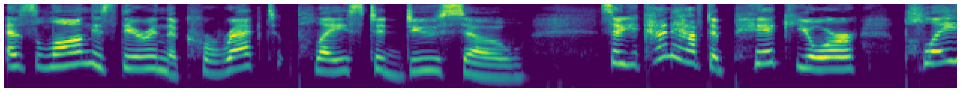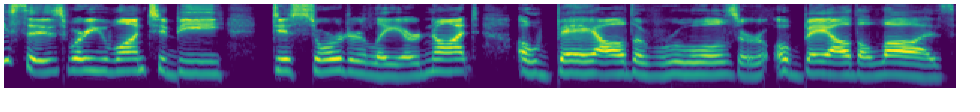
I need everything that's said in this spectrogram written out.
as long as they're in the correct place to do so. So you kind of have to pick your places where you want to be disorderly or not obey all the rules or obey all the laws.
